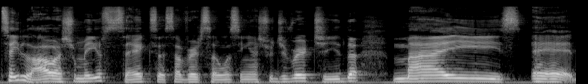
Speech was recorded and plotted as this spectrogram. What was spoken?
Sei lá, eu acho meio sexy essa versão, assim, acho divertida, mas. É,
